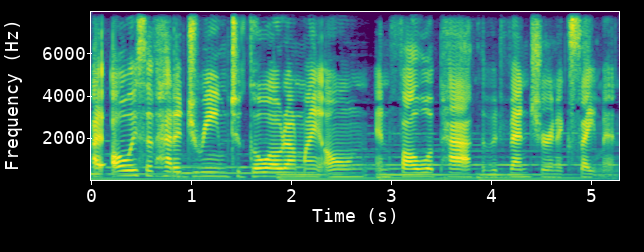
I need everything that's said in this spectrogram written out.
I always have had a dream to go out on my own and follow a path of adventure and excitement.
